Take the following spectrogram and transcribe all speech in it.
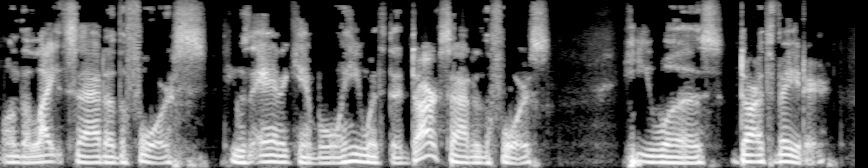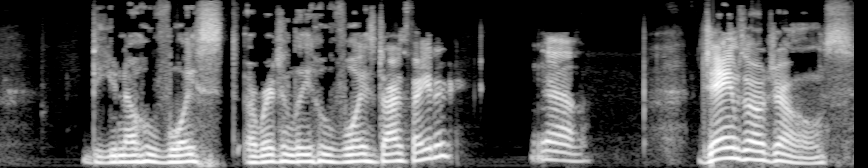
on the light side of the Force. He was Anakin, but when he went to the dark side of the Force, he was Darth Vader. Do you know who voiced originally who voiced Darth Vader? No. James Earl Jones.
